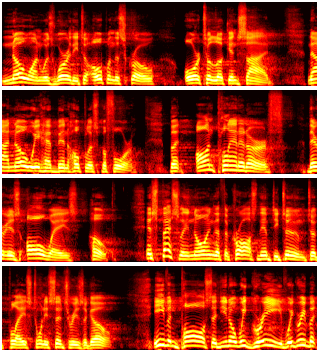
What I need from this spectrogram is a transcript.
No one was worthy to open the scroll or to look inside. Now, I know we have been hopeless before, but on planet Earth, there is always hope especially knowing that the cross and the empty tomb took place 20 centuries ago. Even Paul said, you know, we grieve, we grieve, but,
